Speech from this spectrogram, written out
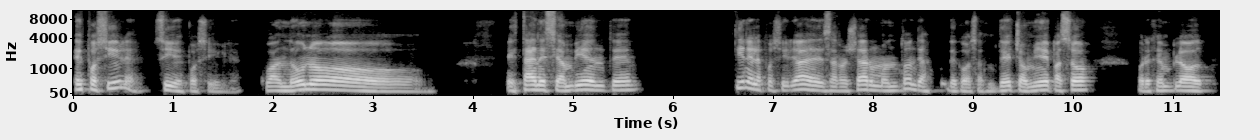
¿es posible? Sí, es posible. Cuando uno está en ese ambiente, tiene la posibilidad de desarrollar un montón de, cosas. De hecho, a mí me pasó, por ejemplo,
